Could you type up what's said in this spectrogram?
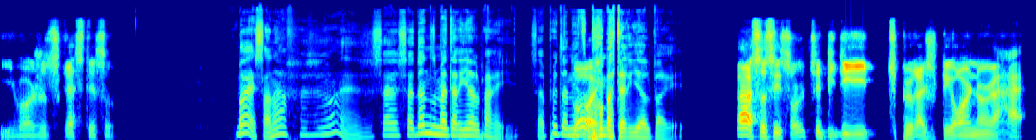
Il va juste rester ça. Ouais, ça, en- ouais, ça, ça donne du matériel pareil. Ça peut donner Ouais. du bon matériel pareil. Ah, ça, c'est sûr. Puis tu peux rajouter Horner à,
